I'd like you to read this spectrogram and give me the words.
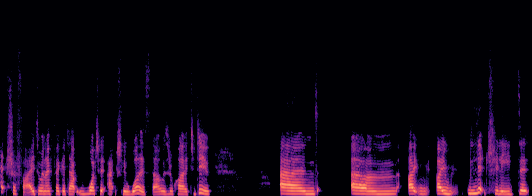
petrified when I figured out what it actually was that I was required to do. And um, I, I literally did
